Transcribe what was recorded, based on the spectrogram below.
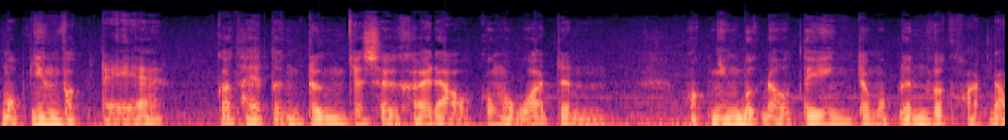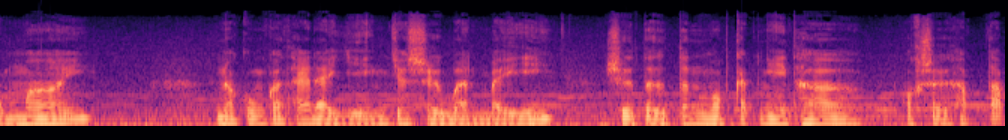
Một nhân vật trẻ có thể tượng trưng cho sự khởi đầu của một quá trình hoặc những bước đầu tiên trong một lĩnh vực hoạt động mới. Nó cũng có thể đại diện cho sự bền bỉ, sự tự tin một cách ngây thơ hoặc sự hấp tấp.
